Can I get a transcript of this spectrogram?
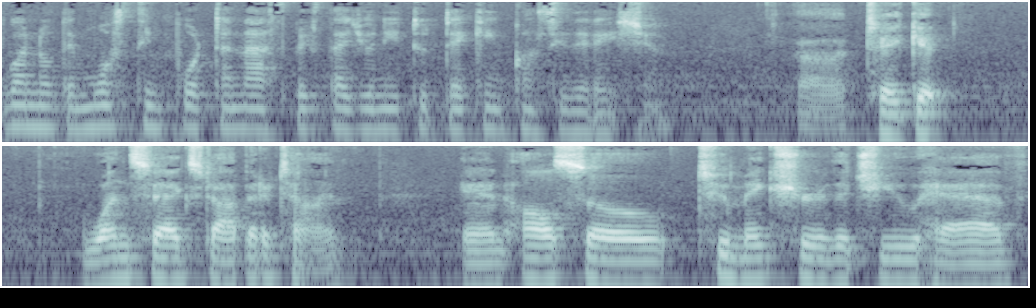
one of the most important aspects that you need to take in consideration? Uh, take it one sag stop at a time, and also to make sure that you have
